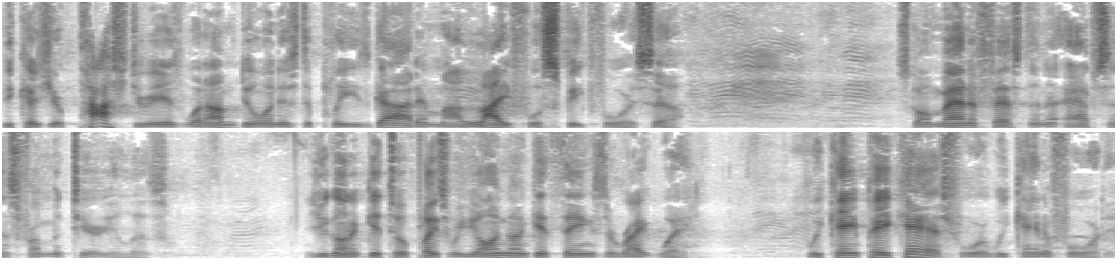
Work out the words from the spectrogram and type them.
Because your posture is what I'm doing is to please God and my life will speak for itself. It's going to manifest in an absence from materialism. You're going to get to a place where you're only going to get things the right way. If we can't pay cash for it, we can't afford it.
